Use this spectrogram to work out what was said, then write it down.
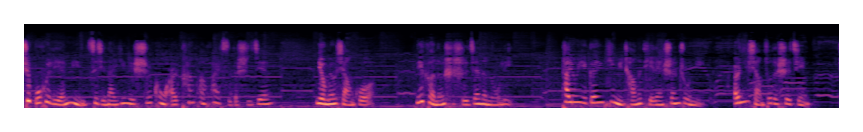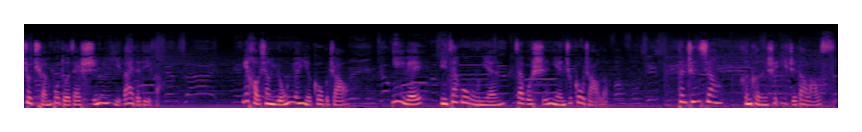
却不会怜悯自己那因为失控而瘫痪坏死的时间。你有没有想过，你可能是时间的奴隶？他用一根一米长的铁链拴住你，而你想做的事情，就全部躲在十米以外的地方。你好像永远也够不着。你以为你再过五年、再过十年就够着了，但真相很可能是一直到老死，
